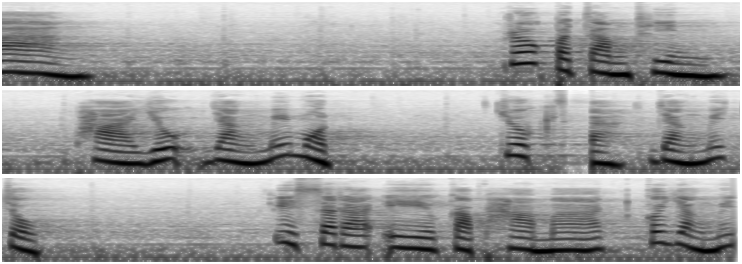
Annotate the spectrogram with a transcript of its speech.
บ้าง โรคประจำถิ่น พายุยังไม่หมดยุคยังไม่จบ อิสราเอลกับฮามาสก็ยังไม่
